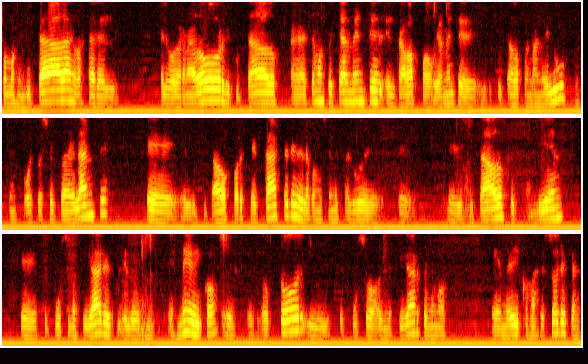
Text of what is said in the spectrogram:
somos invitadas, va a estar el, el gobernador, diputados. Agradecemos especialmente el, trabajo, obviamente, del diputado Juan Manuel Luz, que llevó el proyecto adelante, eh, el diputado Jorge Cáceres, de la Comisión de Salud de- de Diputados, que también eh, se puso a investigar, él, es, médico, es, es doctor y se puso a investigar. Tenemos eh, médicos asesores que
